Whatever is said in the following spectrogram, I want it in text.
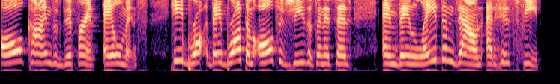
all kinds of different ailments. He brought they brought them all to Jesus and it says and they laid them down at his feet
